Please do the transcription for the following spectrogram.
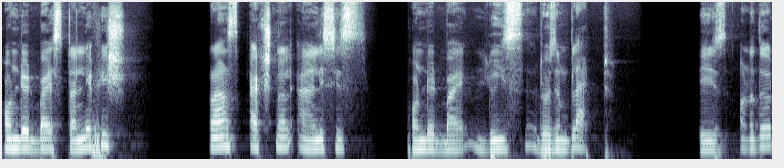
founded by Stanley Fish, Transactional Analysis founded by Louis Rosenblatt. There is another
